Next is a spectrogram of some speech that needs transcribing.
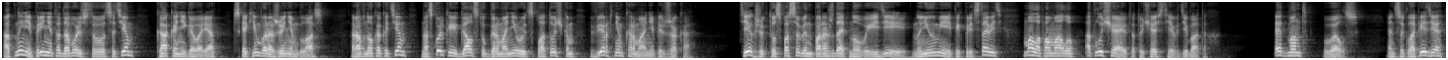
Отныне принято довольствоваться тем, как они говорят, с каким выражением глаз – равно как и тем, насколько их галстук гармонирует с платочком в верхнем кармане пиджака. Тех же, кто способен порождать новые идеи, но не умеет их представить, мало-помалу отлучают от участия в дебатах. Эдмонд Уэллс. Энциклопедия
